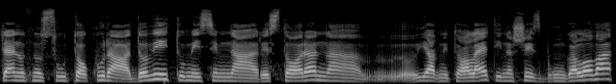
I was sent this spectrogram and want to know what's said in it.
Trenutno su u toku radovi, tu mislim na restoran, na e, javni toalet i na šest bungalova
